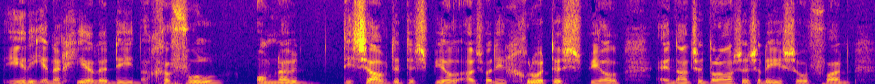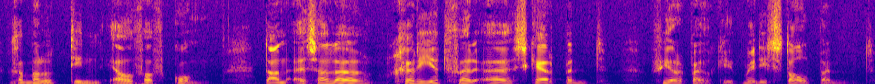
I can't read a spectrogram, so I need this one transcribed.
Hierdie enigele die gevoel om nou dieselfde te speel as wat die grootes speel en dan sodra as hulle hierso van gemiddeld 10 11 af kom dan is hulle gereed vir 'n skerpend vuurpyltjie met die staalpunt.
